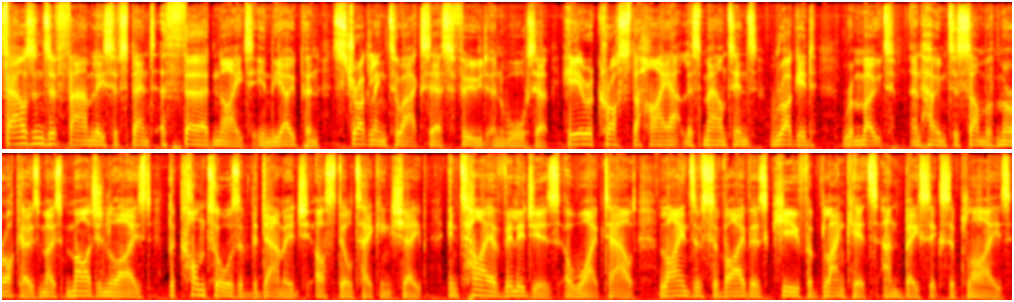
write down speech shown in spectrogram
Thousands of families have spent a third night in the open, struggling to access food and water. Here across the high Atlas Mountains, rugged, remote, and home to some of Morocco's most marginalised, the contours of the damage are still taking shape. Entire villages are wiped out. Lines of survivors queue for blankets and basic supplies.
